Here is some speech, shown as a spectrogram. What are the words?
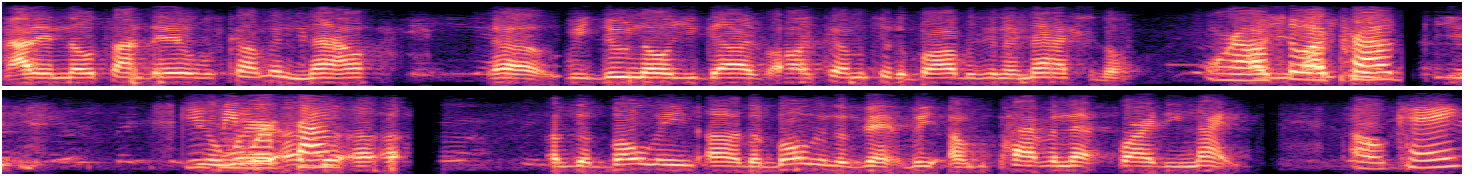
I didn't know Tondeo was coming. Now, uh, we do know you guys are coming to the Barbers International. We're Are you- also a proud. you- Excuse me, we're proud. of the, uh, of the bowling uh, the bowling event. We I'm having that Friday night. Okay.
